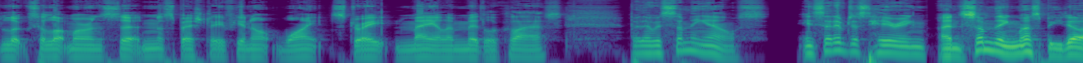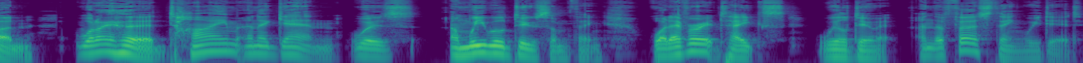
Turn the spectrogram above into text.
looks a lot more uncertain, especially if you're not white, straight, male, and middle class. But there was something else. Instead of just hearing, and something must be done, what I heard time and again was, and we will do something. Whatever it takes, we'll do it. And the first thing we did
